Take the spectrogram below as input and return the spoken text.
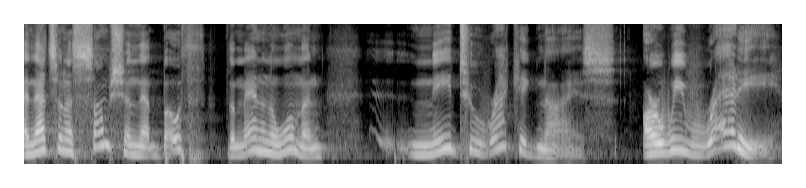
And that's an assumption that both the man and the woman need to recognize. Are we ready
